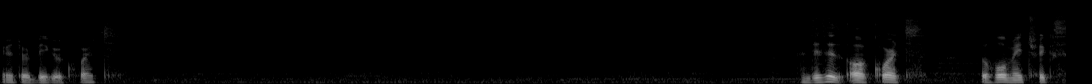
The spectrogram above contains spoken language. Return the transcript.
Here they're bigger quartz. And this is all quartz. The whole matrix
